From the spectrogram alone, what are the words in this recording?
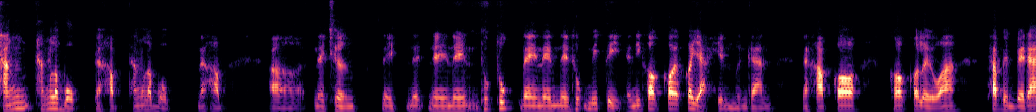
ทั้งทั้งระบบนะครับทั้งระบบนะครับในเชิง ในในในทุกๆในในในทุกมิติ อันนี้ก็ก็ก็อยากเห็นเหมือนกันนะครับ ก็ก็ก็เลยว่าถ้าเป็นไปได้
